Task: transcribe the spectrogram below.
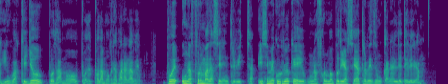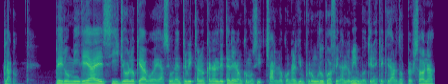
igual que yo podamos, podamos grabar a la vez. Pues una forma de hacer entrevistas y se me ocurrió que una forma podría ser a través de un canal de Telegram. Claro, pero mi idea es, si yo lo que hago es hacer una entrevista en un canal de Telegram, como si charlo con alguien por un grupo, al final lo mismo. Tienes que quedar dos personas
